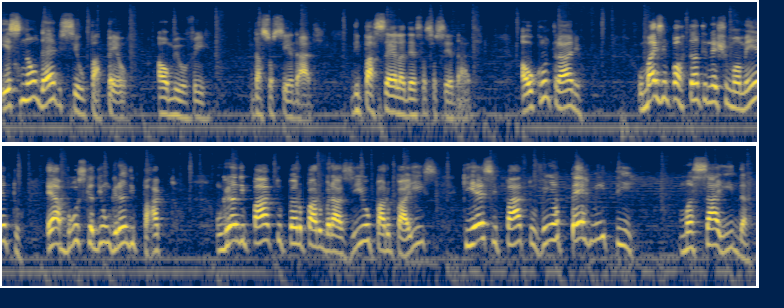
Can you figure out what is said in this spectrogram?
esse não deve ser o papel, ao meu ver, da sociedade, de parcela dessa sociedade. Ao contrário, o mais importante neste momento é a busca de um grande pacto. Um grande pacto para, para o Brasil, para o país, que esse pacto venha permitir uma saída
